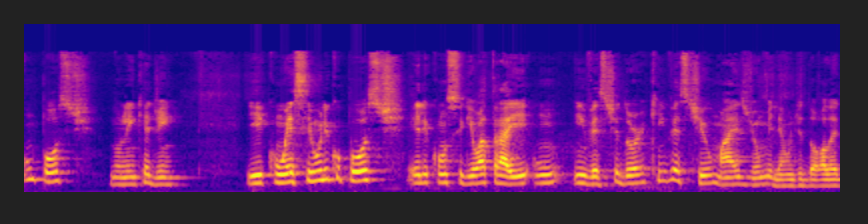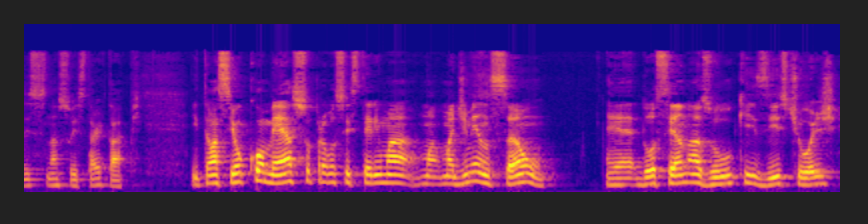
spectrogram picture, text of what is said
um post no LinkedIn. E com esse único post, ele conseguiu atrair um investidor que investiu mais de um milhão de dólares na sua startup. Então, assim, eu começo para vocês terem uma, uma, uma dimensão é, do oceano azul que existe hoje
